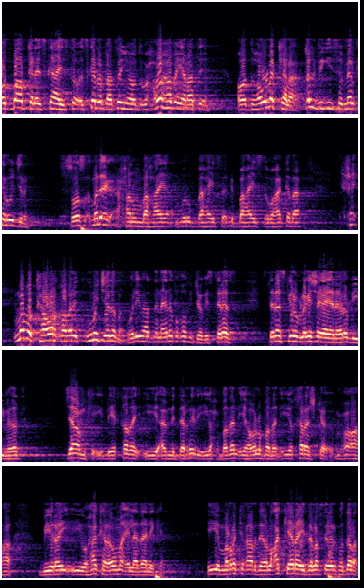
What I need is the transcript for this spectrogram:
Ood baab kale iska haysta oo iska rafaadsan yahay ood waxba haba yaraatee ood hawlo kale qalbigiisa meel kale u jira. Soo xanuun baa haya murug baa haysta dhib baa haysta wahaakada maba kaa warqaba kuma jeedaba. Weliba hadda nairobi qofka jooga stress stress yurub laga sheegaya nairobi yimid hadda jaamka iyo dhiiqada iyo amni darradii iyo wax badan iyo howlo badan iyo kharashka muxuu ahaa biiray iyo hakada wamaa ilaa dalika iyo mararka qaar dee lacag keerayda lafteeda ku dara.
